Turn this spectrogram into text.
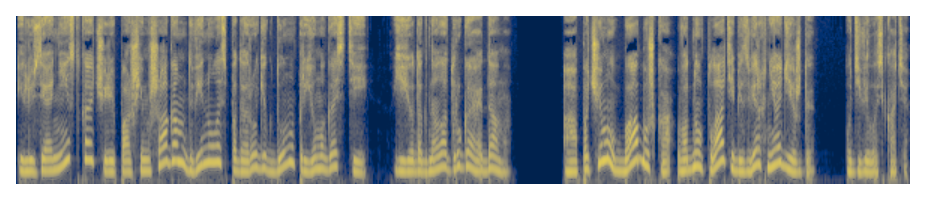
Иллюзионистка черепашьим шагом двинулась по дороге к дому приема гостей. Ее догнала другая дама. «А почему бабушка в одном платье без верхней одежды?» — удивилась Катя.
